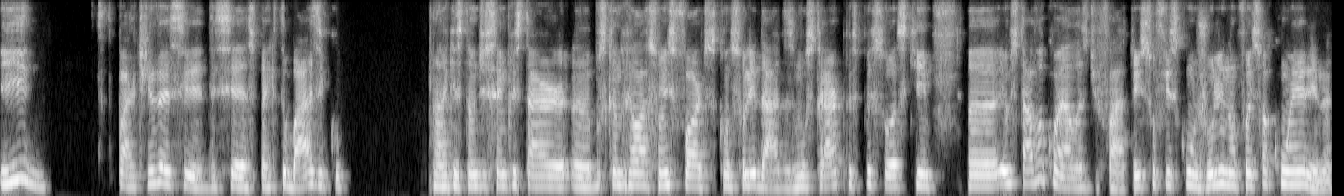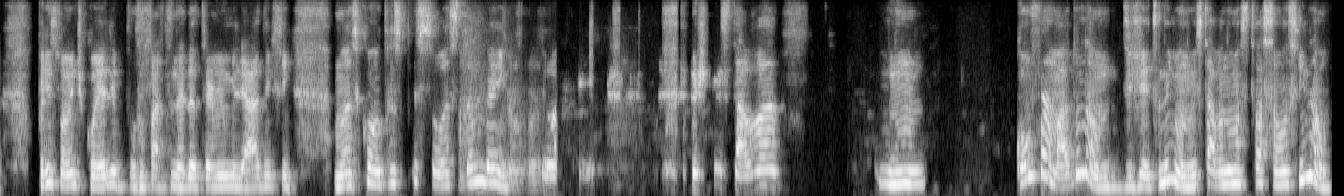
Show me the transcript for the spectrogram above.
E partindo desse, desse aspecto básico, a questão de sempre estar uh, buscando relações fortes, consolidadas, mostrar para as pessoas que uh, eu estava com elas de fato. Isso eu fiz com o Júlio e não foi só com ele, né? Principalmente com ele, pelo fato né, de eu ter me humilhado, enfim, mas com outras pessoas também. Horror. Eu acho que eu estava num- conformado, não, de jeito nenhum. Não estava numa situação assim, não.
